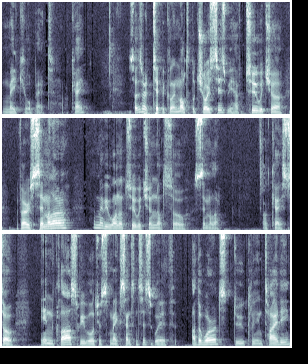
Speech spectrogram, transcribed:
make your bed, okay? So these are typical and multiple choices. We have two which are very similar, and maybe one or two which are not so similar. Okay, so in class, we will just make sentences with other words, do, clean, tidy,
